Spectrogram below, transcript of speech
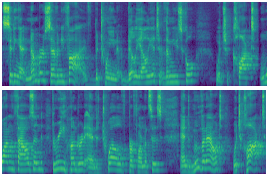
sitting at number 75 between Billy Elliot the Musical, which clocked 1,312 performances, and Movin' Out, which clocked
